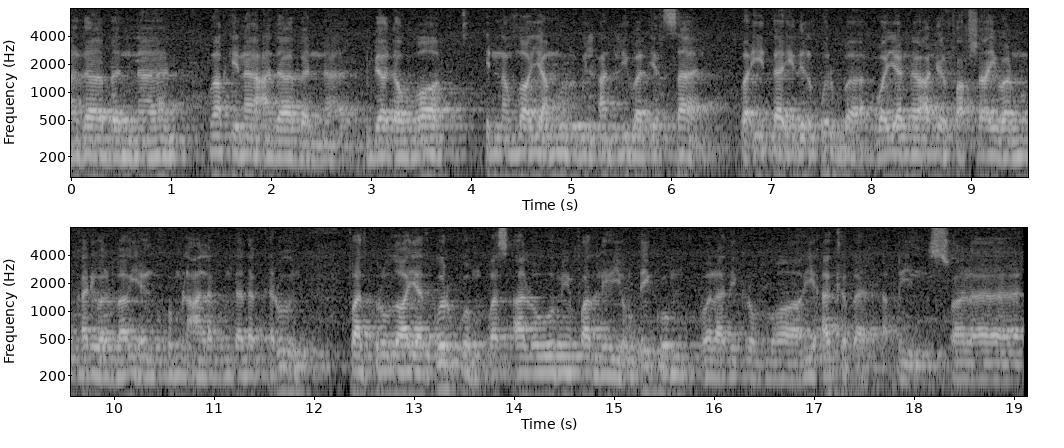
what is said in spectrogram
عذاب النار. وقنا عذاب النار. عباد الله إن الله يأمر بالعدل والإحسان وإيتاء ذي القربى وينهى عن الفحشاء والمنكر والبغي يعظكم لعلكم تذكرون. فاذكروا الله يذكركم واسألوه من فضله يعطيكم ولذكر الله أكبر. أقيموا الصلاة.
